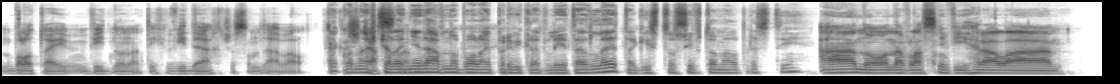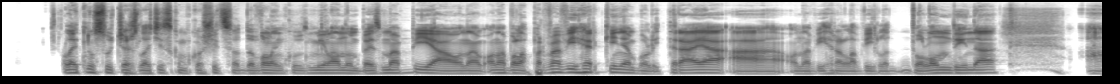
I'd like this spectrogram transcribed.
Bolo to aj vidno na tých videách, čo som dával. Tak ešte len nedávno bola aj prvýkrát v lietadle, takisto si v tom mal prsty? Áno, ona vlastne vyhrala letnú súťaž s letiskom Košice dovolenku s Milanom bez mapy a ona, ona bola prvá výherkyňa, boli traja a ona vyhrala výlet do Londýna. A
